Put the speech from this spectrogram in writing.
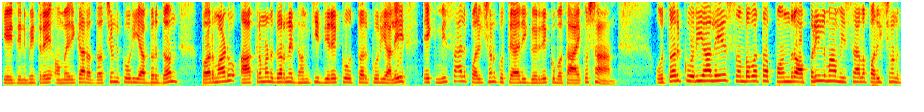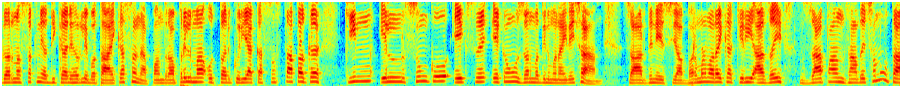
केही दिनभित्रै अमेरिका र दक्षिण कोरिया विरुद्ध परमाणु आक्रमण गर्ने धम्की दिएको उत्तर कोरियाले एक मिसाइल परीक्षणको तयारी गरिरहेको बताएको छ। उत्तर कोरियाले सम्भवतः पन्ध्र अप्रेलमा मिसाइल परीक्षण गर्न सक्ने अधिकारीहरूले बताएका छन्। पन्ध्र अप्रेलमा उत्तर कोरियाका संस्थापक किम इल सुङको एक सय एकौँ जन्मदिन मनाइँदैछ। चार दिन एसिया भ्रमणमा रहेका केरी आजै जापान जाँदैछन्। उता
